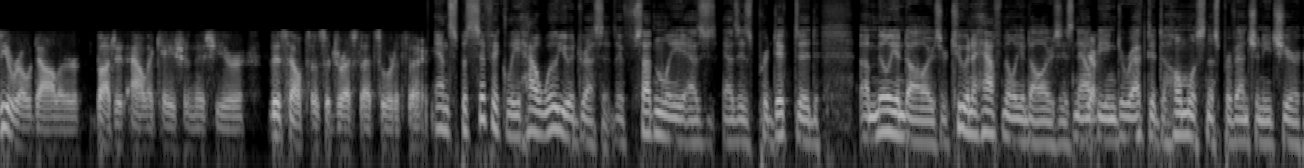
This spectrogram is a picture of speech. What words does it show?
zero dollar budget allocation this year. This helps us address that sort of thing. And specifically, how will you address it? If suddenly, as as is predicted, a million dollars or two and a half million dollars is now yep. being directed to homelessness prevention each year,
